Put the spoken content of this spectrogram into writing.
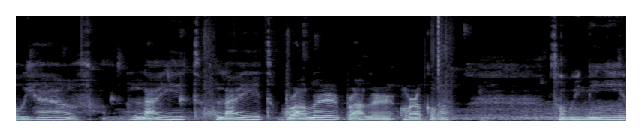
We have light, light, brawler, brawler, oracle. So we need.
